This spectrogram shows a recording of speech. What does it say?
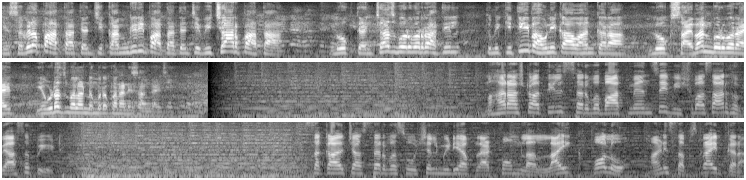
हे सगळं पाहता त्यांची कामगिरी पाहता त्यांचे विचार पाहता लोक त्यांच्याच बरोबर राहतील. तुम्ही कितीही भावनिक आवाहन करा लोक साहेबांबरोबर आहेत एवढंच मला नम्रपणाने सांगायचं महाराष्ट्रातील सर्व बातम्यांचे विश्वासार्ह व्यासपीठ. सकाळच्या सर्व सोशल मीडिया प्लॅटफॉर्मला लाईक फॉलो आणि सबस्क्राईब करा.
